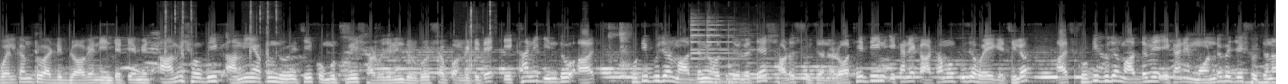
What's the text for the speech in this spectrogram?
welcome to RD blog and entertainment আমি সৌভিক, আমি এখন রয়েছি কুমুরটুলি সার্বজনীন দুর্গোৎসব কমিটিতে। এখানে কিন্তু আজ খুঁটি পুজোর মাধ্যমে হতে চলেছে শারদ সূচনা। রথের দিন এখানে কাঠামো পুজো হয়ে গেছিল। আজ খুঁটি পুজোর মাধ্যমে এখানে মণ্ডপে যে সূচনা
